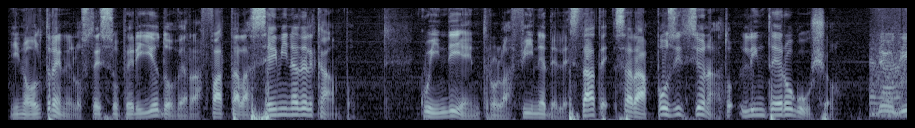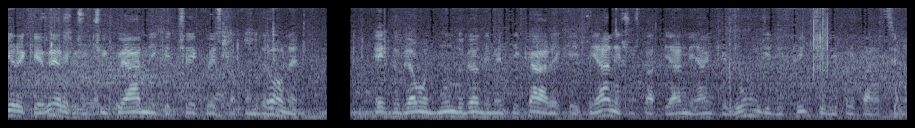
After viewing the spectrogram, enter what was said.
Inoltre nello stesso periodo verrà fatta la semina del campo. Quindi entro la fine dell'estate sarà posizionato l'intero guscio. Devo dire che è vero che sono cinque anni che c'è questa fondazione e dobbiamo, non dobbiamo dimenticare che i piani sono stati anni anche lunghi, difficili di preparazione,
